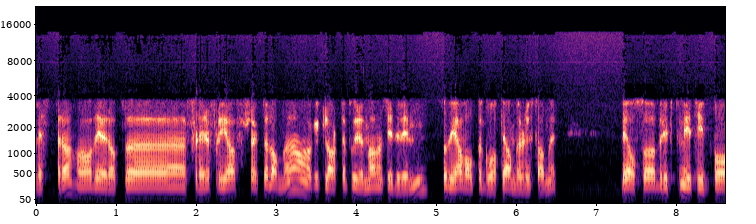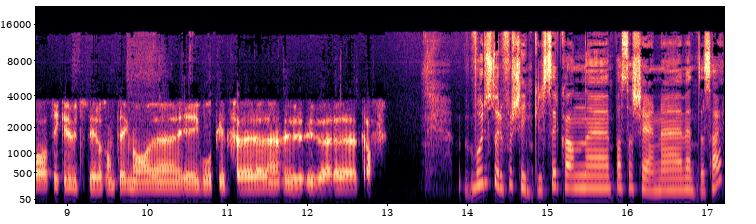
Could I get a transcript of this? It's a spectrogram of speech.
vestfra. og Det gjør at flere fly har forsøkt å lande og har ikke klart det pga. den sidevinden. Så de har valgt å gå til andre lufthavner. Vi har også brukt mye tid på å sikre utstyr og sånne ting nå eh, i god tid før eh, uværet traff. Hvor store forsinkelser kan eh, passasjerene vente seg?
